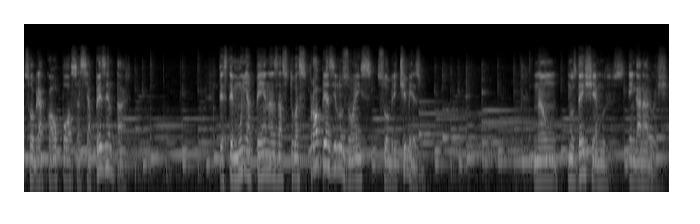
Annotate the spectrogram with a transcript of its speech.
sobre a qual possa se apresentar. Testemunha apenas as tuas próprias ilusões sobre ti mesmo. Não nos deixemos enganar hoje.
